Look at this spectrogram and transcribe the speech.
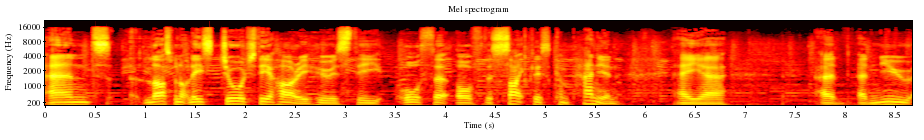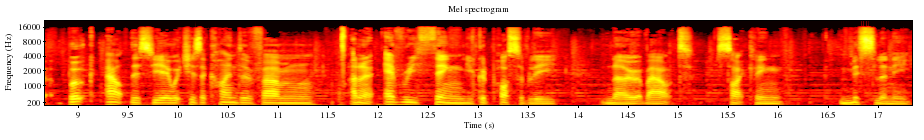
And last but not least, George Theohari, who is the author of The Cyclist Companion, a uh, a, a, new book out this year, which is a kind of um, I don't know everything you could possibly know about cycling miscellany.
